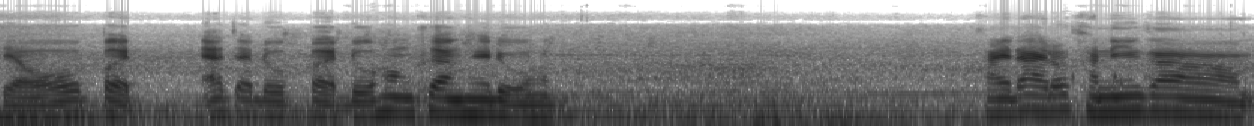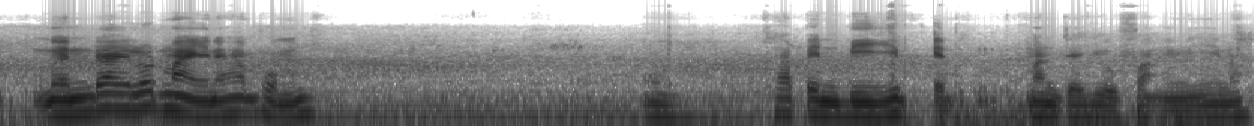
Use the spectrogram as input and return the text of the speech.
เดี๋ยวเปิดแอดจะดูเปิดดูห้องเครื่องให้ดูครับ ใครได้รถคันนี้ก็เหมือนได้รถใหม่นะครับผมอืม ถ้าเป็น B ยี่สิบเอ็ดมันจะอยู่ฝั่งนี้เนาะ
